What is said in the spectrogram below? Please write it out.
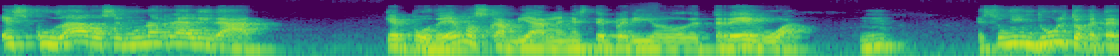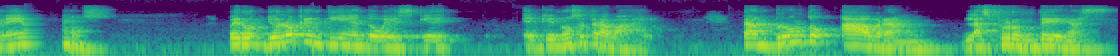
escudados en una realidad que podemos cambiarla en este periodo de tregua. Es un indulto que tenemos. Pero yo lo que entiendo es que el que no se trabaje, tan pronto abran las fronteras,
